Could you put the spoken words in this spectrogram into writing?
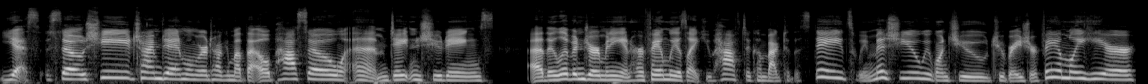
Yes. So she chimed in when we were talking about the El Paso, um, Dayton shootings. Uh, they live in Germany, and her family is like, You have to come back to the States. We miss you. We want you to raise your family here.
